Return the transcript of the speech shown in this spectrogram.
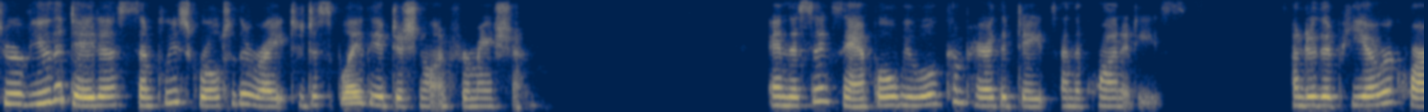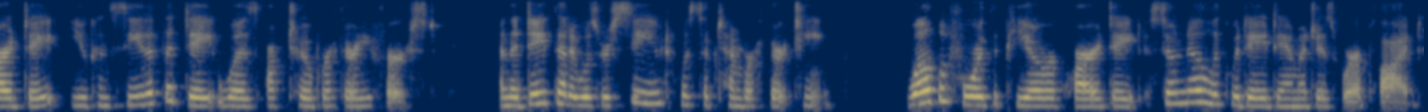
To review the data, simply scroll to the right to display the additional information. In this example, we will compare the dates and the quantities. Under the PO required date, you can see that the date was October 31st and the date that it was received was September 13th. well before the PO required date, so no liquidated damages were applied.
